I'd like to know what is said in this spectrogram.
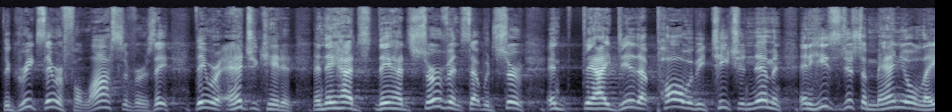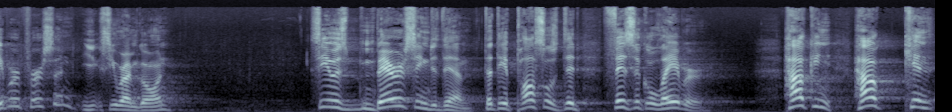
the Greeks, they were philosophers. They, they were educated and they had, they had servants that would serve. And the idea that Paul would be teaching them and, and he's just a manual labor person, you see where I'm going? See, it was embarrassing to them that the apostles did physical labor. How can, how can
